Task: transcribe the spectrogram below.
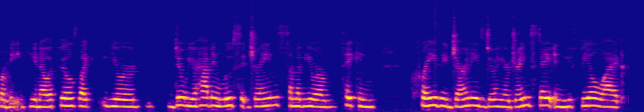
for me. You know, it feels like you're do you're having lucid dreams. Some of you are taking crazy journeys during your dream state and you feel like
